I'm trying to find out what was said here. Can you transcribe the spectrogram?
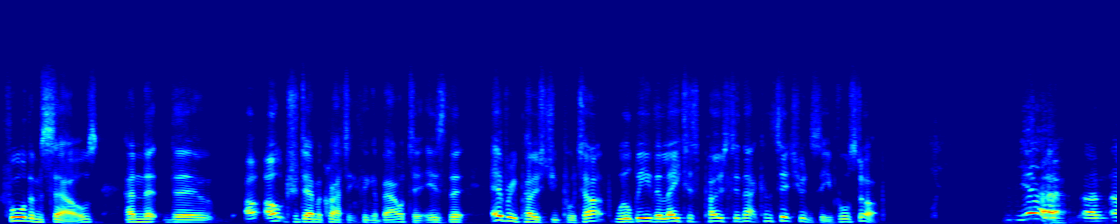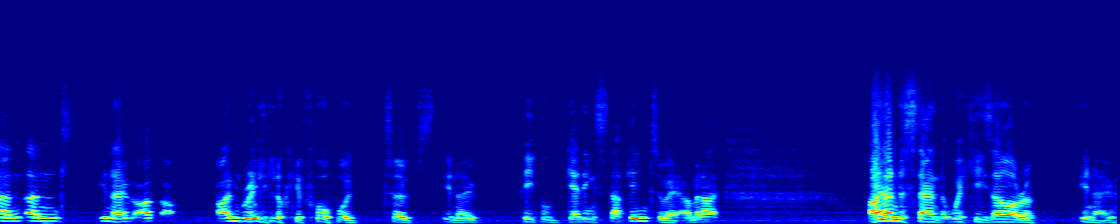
for themselves and that the ultra democratic thing about it is that every post you put up will be the latest post in that constituency full stop. Yeah and and, and you know I, i'm really looking forward to you know people getting stuck into it. I mean i i understand that wikis are a you know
